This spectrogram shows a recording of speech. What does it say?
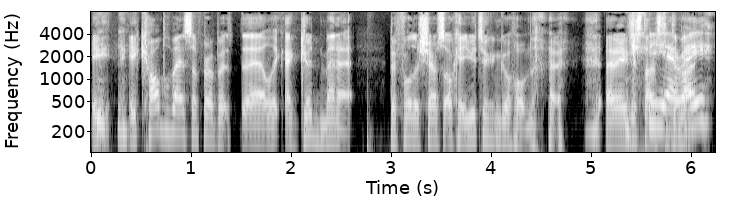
he he, he compliments him for about uh, like a good minute before the sheriff's okay. You two can go home now, and he just starts Yeah, to demand. right?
